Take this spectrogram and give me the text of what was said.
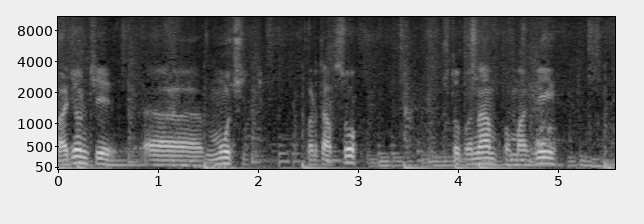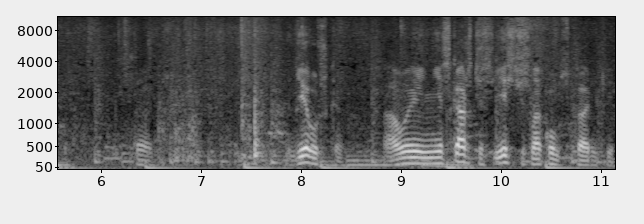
Пойдемте э, мучить продавцов, чтобы нам помогли. Так. Девушка, а вы не скажете, есть чесноком сухарики?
